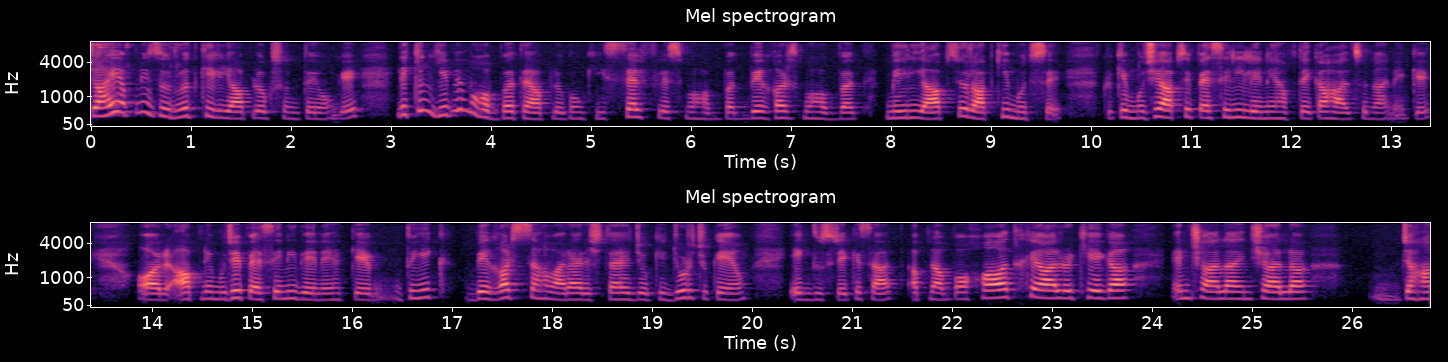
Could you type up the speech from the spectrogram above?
चाहे अपनी ज़रूरत के लिए आप लोग सुनते होंगे, लेकिन ये भी मोहब्बत है आप लोगों की सेल्फलेस मोहब्बत, बेगर्ज मोहब्बत, मेरी आपसे और आपकी मुझसे। क्योंकि मुझे आपसे पैसे नहीं लेने हफ़्ते का हाल सुनाने के, और आपने मुझे पैसे नहीं देने के तो ये एक बेगर्ज सा हमारा रिश्ता है जो कि जुड़ चुके हैं हम एक दूसरे के साथ। अपना बहुत ख्याल रखिएगा। इन शाला जहाँ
